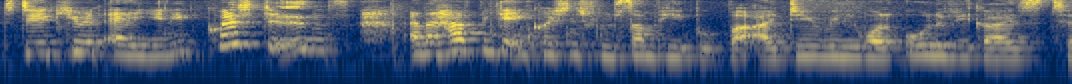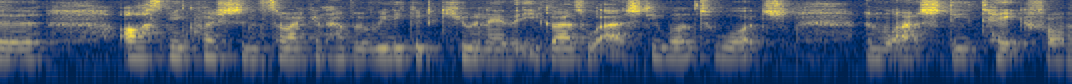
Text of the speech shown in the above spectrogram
to do a Q&A, you need questions. And I have been getting questions from some people, but I do really want all of you guys to ask me questions so I can have a really good Q&A that you guys will actually want to watch and will actually take from.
